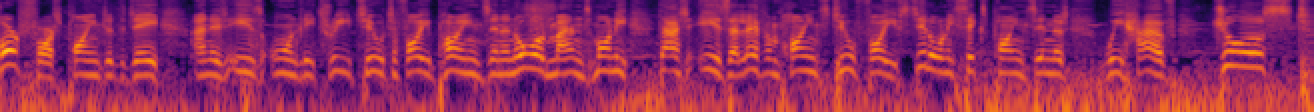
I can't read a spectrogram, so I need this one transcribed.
Her first point of the day, and it is only 3 2 to 5 points in an old man's money. That is 11 points to 5. Still only 6 points in it. We have just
